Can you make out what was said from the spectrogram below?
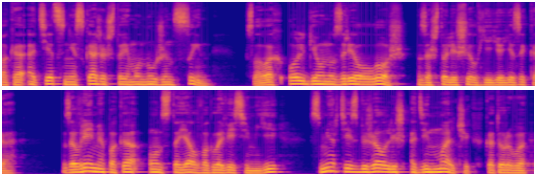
пока отец не скажет, что ему нужен сын. В словах Ольги он узрел ложь, за что лишил ее языка. За время, пока он стоял во главе семьи, смерти избежал лишь один мальчик, которого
